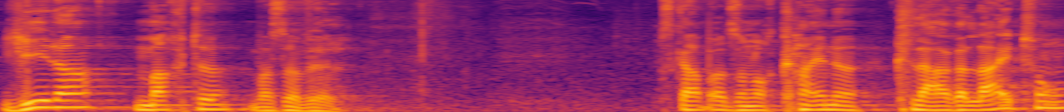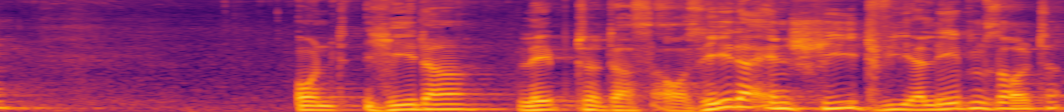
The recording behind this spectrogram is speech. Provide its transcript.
Jeder machte, was er will. Es gab also noch keine klare Leitung, und jeder lebte das aus. Jeder entschied, wie er leben sollte.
